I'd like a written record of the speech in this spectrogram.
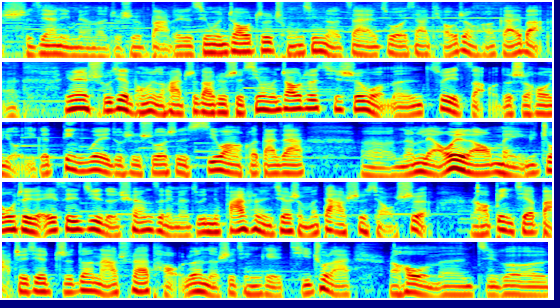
时间里面呢，就是把这个新闻招之重新的再做一下调整和改版。因为熟悉的朋友的话知道，就是新闻招之其实我们最早的时候有一个定位，就是说是希望和大家嗯、能聊一聊每一周这个 A C G 的圈子里面最近发生了一些什么大事小事，然后并且把这些值得拿出来讨论的事情给提出来，然后我们几个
